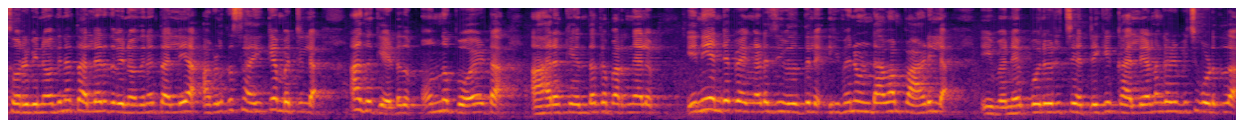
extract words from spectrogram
സോറി വിനോദിനെ തല്ലരുത് വിനോദിനെ തല്ലിയ അവൾക്ക് സഹിക്കാൻ പറ്റില്ല. അത് കേട്ടതും ഒന്ന് പോയേട്ടാ ആരൊക്കെ എന്തൊക്കെ പറഞ്ഞാലും ഇനി എന്റെ പെങ്ങളുടെ ജീവിതത്തിൽ ഇവനുണ്ടാവാൻ പാടില്ല. ഇവനെ പോലെ ഒരു ചേറ്റയ്ക്ക് കല്യാണം കഴിപ്പിച്ചു കൊടുത്തതാ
